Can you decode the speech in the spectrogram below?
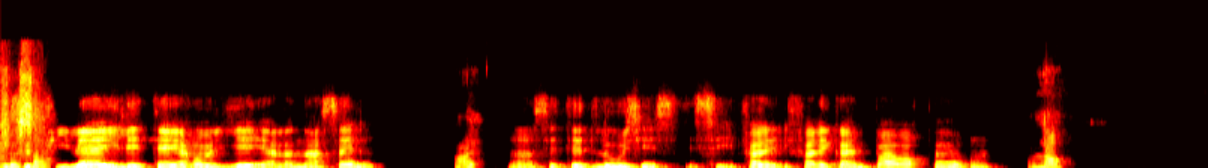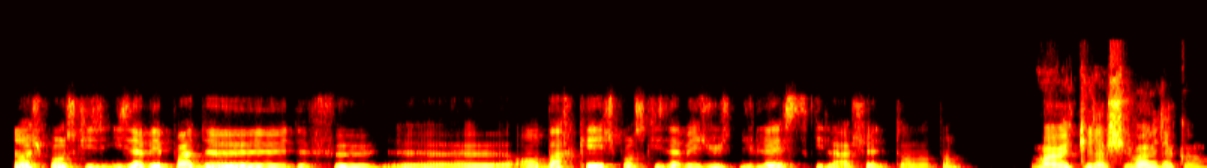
et ce filet, il était relié à la nacelle. Hein, c'était de l'osier. Il fallait, il fallait quand même pas avoir peur. Hein. Non. Non, je pense qu'ils n'avaient pas de, feu euh, embarqué. Je pense qu'ils avaient juste du lest qu'ils lâchaient de temps en temps. Oui, oui, qu'ils lâchaient, ouais, d'accord.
